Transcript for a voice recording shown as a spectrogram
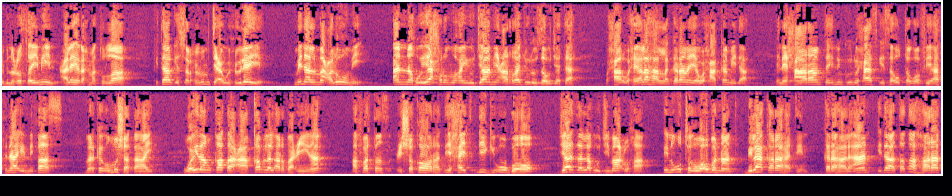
Ibnu cuthaymiin calayhi raxmatullah kitaabkiisa sharxulmumtica wuxuu leeyahy min almacluumi annahu yaxrumu an yujaamica arajulu zawjatah waxyaalaha la garanaya waxaa ka mid ah inay xaaraamtay ninku inuu xaaskiisa u tago fii ahnaa'i nifaas markay umusha tahay waida nqataca qabla alarbaciina afartan cisho ka hor haddii xayd dhiiggii uu go'o jaaza lahu jimaacuhaa inuu u tago waa u bannaanta bilaa karaahatin karaaha la'aan idaa tataharat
